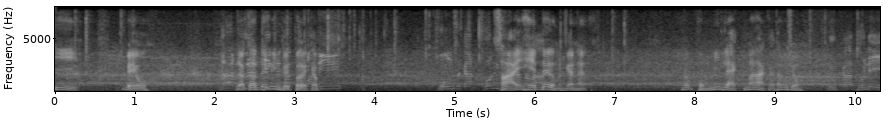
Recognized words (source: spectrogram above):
ที่เบล แล้วก็ได้วิ่งไปเปิดครับวงสกัดพ้นสายเฮดเดอร์เหมือนกันฮะ แล้วผมนี่แหลกมากอะท่านผู้ชม ลูก้าโทนี่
